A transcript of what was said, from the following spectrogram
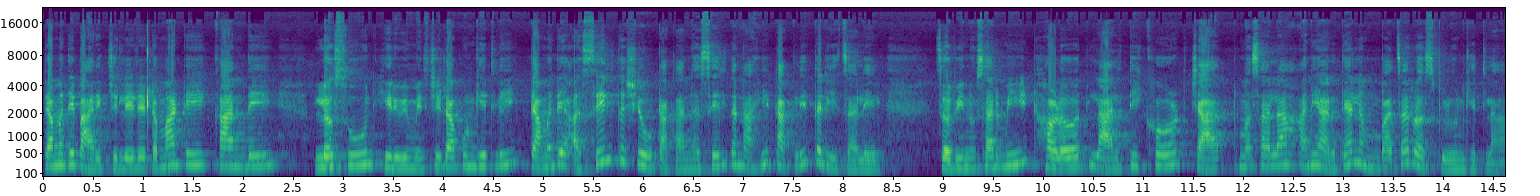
त्यामध्ये बारीक चिरलेले टमाटे कांदे लसूण हिरवी मिरची टाकून घेतली. त्यामध्ये असेल तर शेव टाका नसेल तर नाही टाकली तरी चालेल. चवीनुसार मीठ हळद लाल तिखट चाट मसाला आणि अर्ध्या लंबाचा रस पिळून घेतला.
